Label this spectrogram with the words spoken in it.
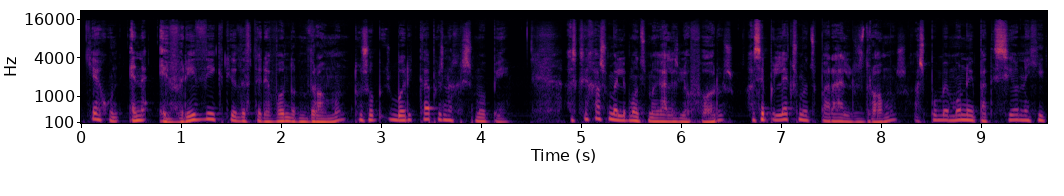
Και έχουν ένα ευρύ δίκτυο δευτερευόντων δρόμων, τους οποίους μπορεί κάποιος να χρησιμοποιεί. Α ξεχάσουμε λοιπόν τι μεγάλες λεωφόρους, ας επιλέξουμε τους παράλληλους δρόμους. Α πούμε, μόνο η Πατησίων έχει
